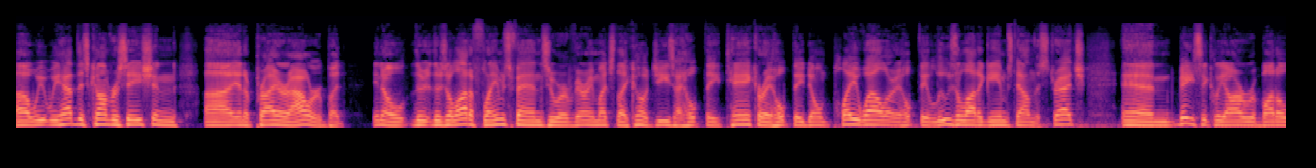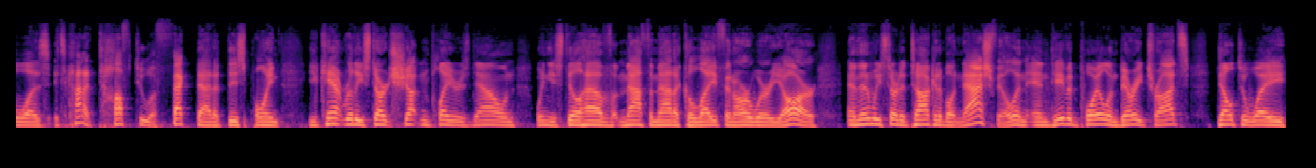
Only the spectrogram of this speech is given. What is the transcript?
uh, we we had this conversation uh, in a prior hour, but you know, there, there's a lot of Flames fans who are very much like, oh, geez, I hope they tank, or I hope they don't play well, or I hope they lose a lot of games down the stretch. And basically, our rebuttal was it's kind of tough to affect that at this point. You can't really start shutting players down when you still have mathematical life and are where you are. And then we started talking about Nashville, and, and David Poile and Barry Trotz dealt away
